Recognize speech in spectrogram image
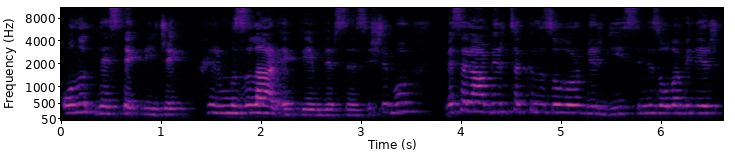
onu destekleyecek kırmızılar ekleyebilirsiniz. İşte bu mesela bir takınız olur, bir giysiniz olabilir.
